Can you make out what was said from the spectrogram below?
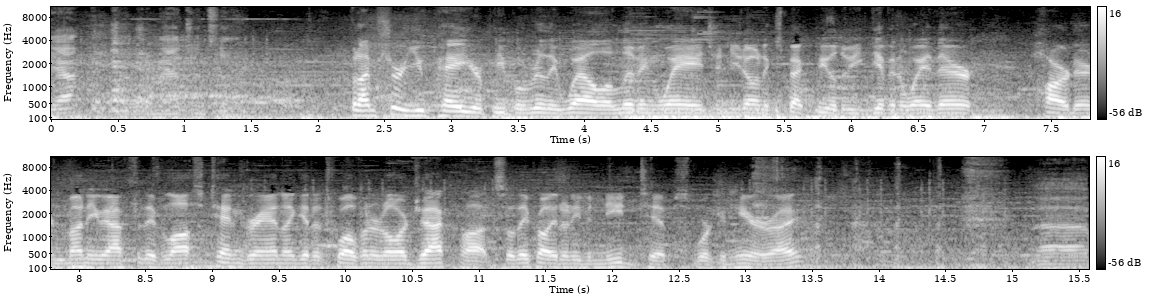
Yeah, I would imagine so. But I'm sure you pay your people really well, a living wage, and you don't expect people to be giving away their hard-earned money after they've lost 10 grand and get a $1,200 jackpot. So they probably don't even need tips working here, right? Uh,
